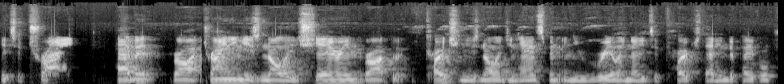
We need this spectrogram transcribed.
It's a train habit, right? Training is knowledge sharing, right? But coaching is knowledge enhancement, and you really need to coach that into people.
